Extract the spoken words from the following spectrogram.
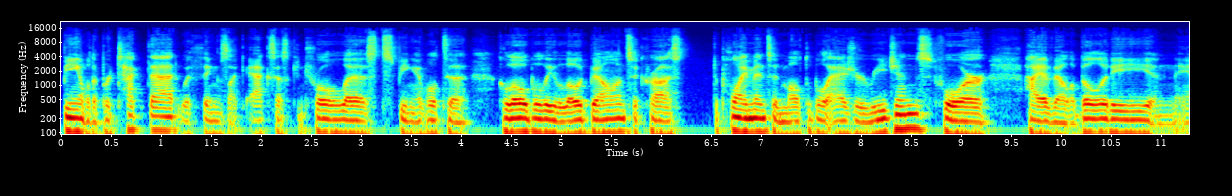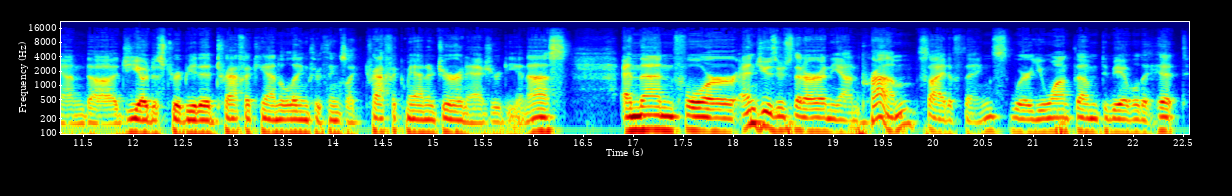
being able to protect that with things like access control lists, being able to globally load balance across deployments in multiple Azure regions for high availability and, and uh, geo-distributed traffic handling through things like Traffic Manager and Azure DNS. And then for end users that are in the on-prem side of things, where you want them to be able to hit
